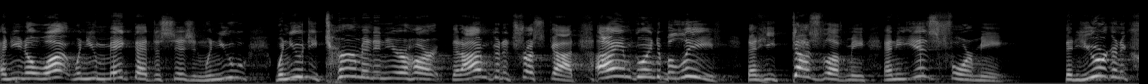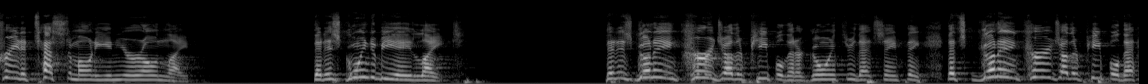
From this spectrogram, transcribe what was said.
And you know what? When you make that decision, when you when you determine in your heart that I'm going to trust God, I am going to believe that he does love me and he is for me, then you're going to create a testimony in your own life that is going to be a light. That is going to encourage other people that are going through that same thing. That's going to encourage other people that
